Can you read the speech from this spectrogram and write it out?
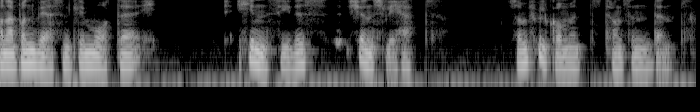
Han er på en vesentlig måte hinsides kjønnslighet, som fullkomment transcendent.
